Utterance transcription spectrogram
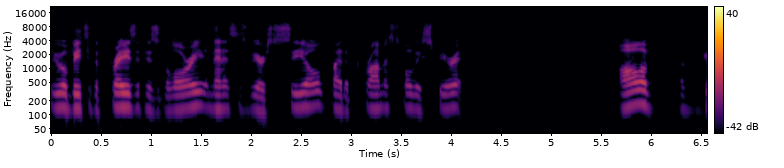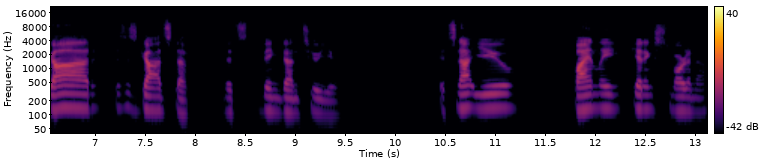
we will be to the praise of his glory. And then it says we are sealed by the promised Holy Spirit. All of, of God, this is God stuff that's being done to you. It's not you finally getting smart enough,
